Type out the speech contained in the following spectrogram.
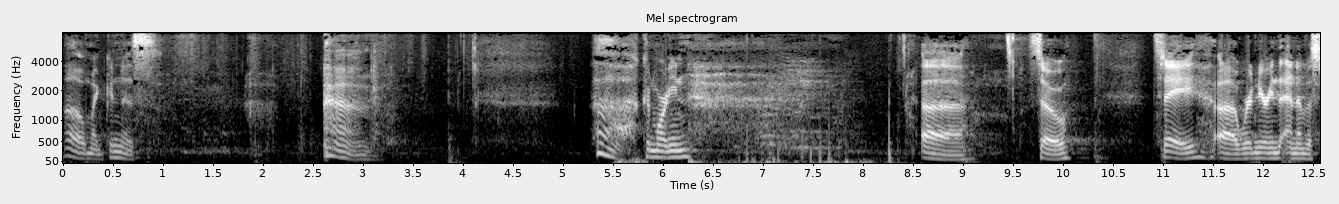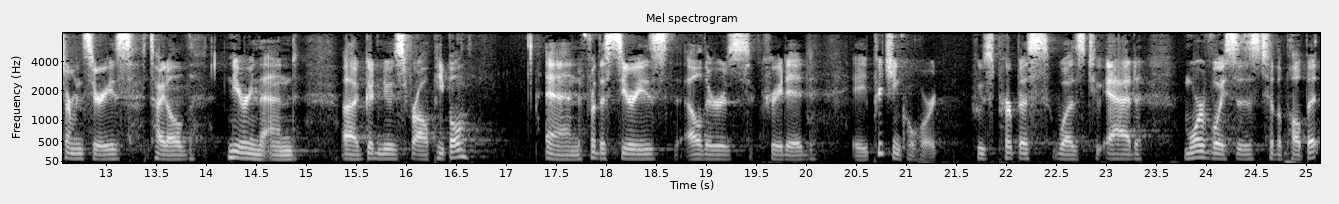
oh my goodness. Good morning. Uh, so, today uh, we're nearing the end of a sermon series titled Nearing the End uh, Good News for All People. And for this series, the elders created a preaching cohort whose purpose was to add more voices to the pulpit,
